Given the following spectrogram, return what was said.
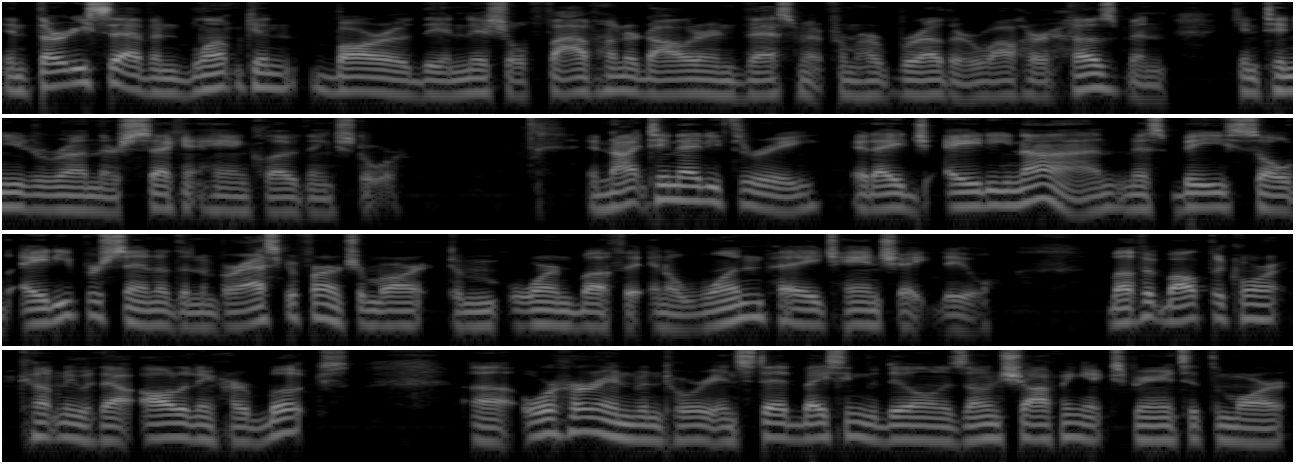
In 37, Blumkin borrowed the initial $500 investment from her brother while her husband continued to run their secondhand clothing store. In 1983, at age 89, Miss B sold 80% of the Nebraska Furniture Mart to Warren Buffett in a one page handshake deal. Buffett bought the company without auditing her books uh, or her inventory, instead basing the deal on his own shopping experience at the mart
